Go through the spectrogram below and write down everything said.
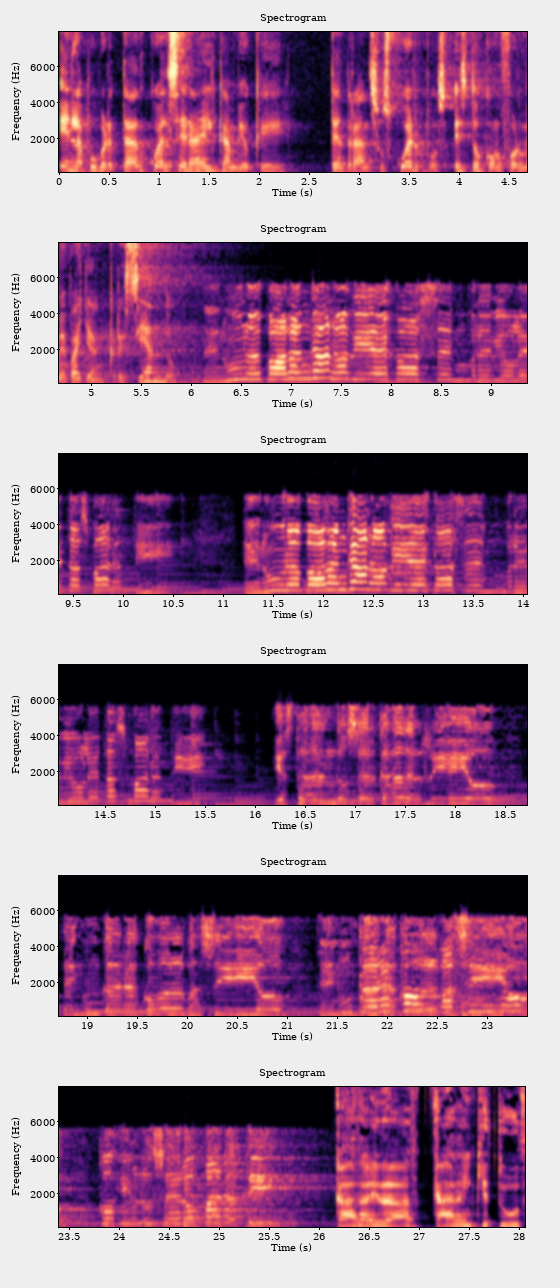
en la pubertad cuál será el cambio que tendrán sus cuerpos, esto conforme vayan creciendo. En una palangana vieja sembré violetas para ti, en una palangana vieja para ti. Y estando cerca del río, en un caracol vacío, en un caracol vacío, cogí un lucero para ti. Cada edad, cada inquietud,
